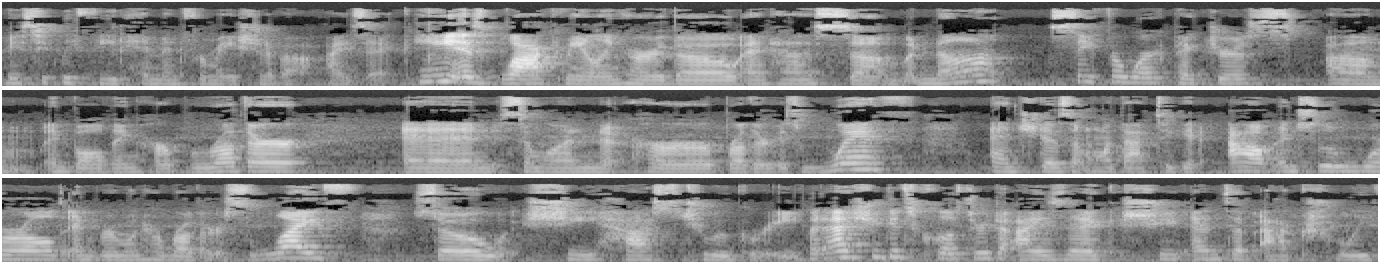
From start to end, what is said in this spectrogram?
basically feed him information about Isaac. He is blackmailing her though and has some not safe for work pictures um, involving her brother and someone her brother is with and she doesn't want that to get out into the world and ruin her brother's life so she has to agree. But as she gets closer to Isaac, she ends up actually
